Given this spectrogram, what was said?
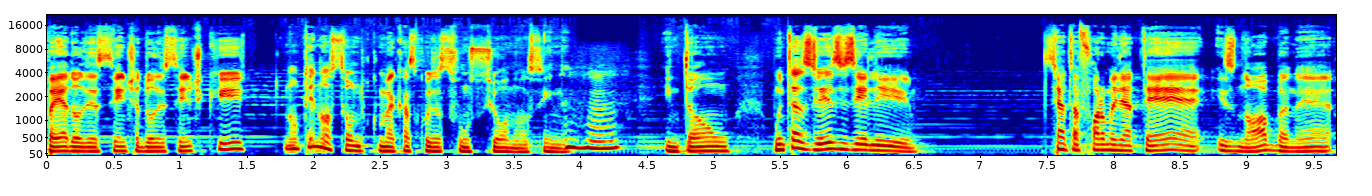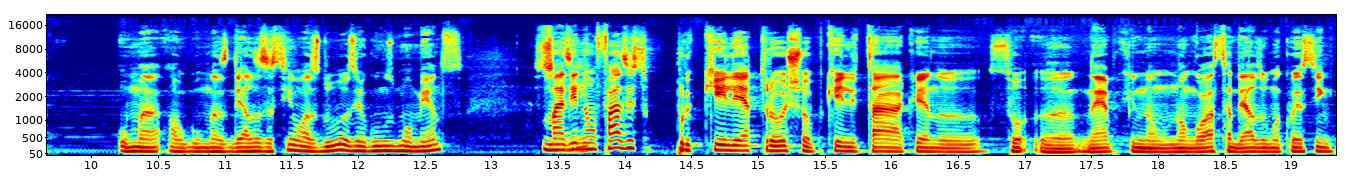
pré-adolescente, adolescente que não tem noção de como é que as coisas funcionam, assim, né? Uhum. Então, muitas vezes ele, de certa forma, ele até esnoba, né? Uma, algumas delas, assim, ou as duas, em alguns momentos. Sim. Mas ele não faz isso porque ele é trouxa ou porque ele tá querendo, uh, né? Porque não, não gosta delas, alguma coisa assim.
